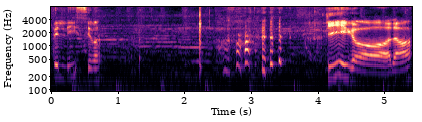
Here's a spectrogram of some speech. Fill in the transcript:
bellissima. Figo, no?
